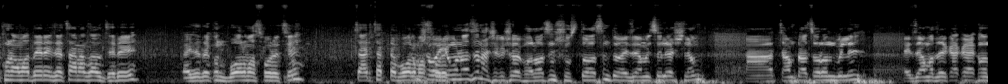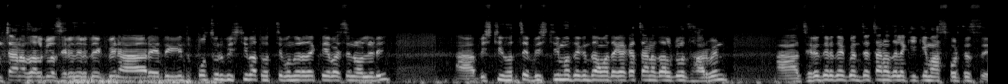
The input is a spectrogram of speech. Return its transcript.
এখন আমাদের এই যে চানা জাল ঝেড়ে এই যে দেখুন বল মাছ পড়েছে। চার চারটা বল মাছ সবাই কেমন আছেন? আশা করি সবাই ভালো আছেন সুস্থ আছেন। তো এই যে আমি চলে আসলাম চামটা চরণ বিলে। এই যে আমাদের কাকা এখন চানা জালগুলো ছেড়ে ছেড়ে দেখবেন আর এদিকে কিন্তু প্রচুর বৃষ্টিপাত হচ্ছে বন্ধুরা দেখতে পাচ্ছেন অলরেডি বৃষ্টি হচ্ছে বৃষ্টির মধ্যে কিন্তু আমাদের কাকা চানা জালগুলো ঝাড়বেন। আর ঝেড়ে ঝেড়ে দেখবেন যে চানা জালে কী কী মাছ পড়তেছে।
